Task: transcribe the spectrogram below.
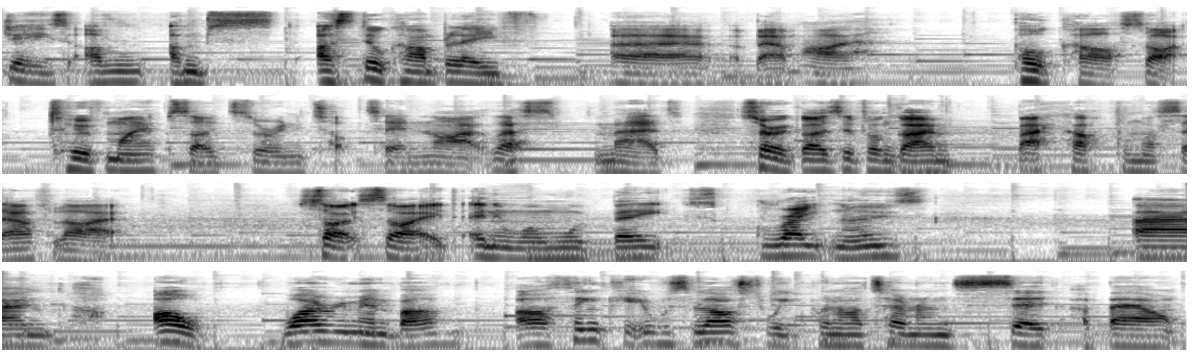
Jeez, I'm, I'm I still can't believe uh, about my podcast. Like two of my episodes are in the top ten. Like that's mad. Sorry guys if I'm going back up on myself. Like so excited anyone would be. It's great news. And oh, well remember I think it was last week when I turned around and said about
